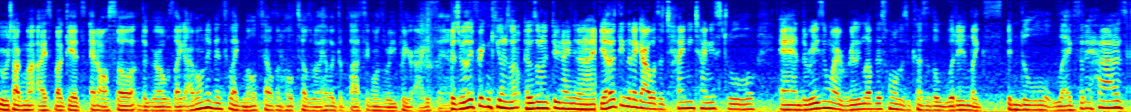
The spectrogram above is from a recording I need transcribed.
we were talking about ice buckets and also the girl was like, I've only been to like motels and hotels where they have like the plastic ones where you put your ice in. It's really freaking cute. It was only $3.99. The other thing that I got was a tiny, tiny stool. And the reason why I really love this one was because of the wooden like spindle legs that it has.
